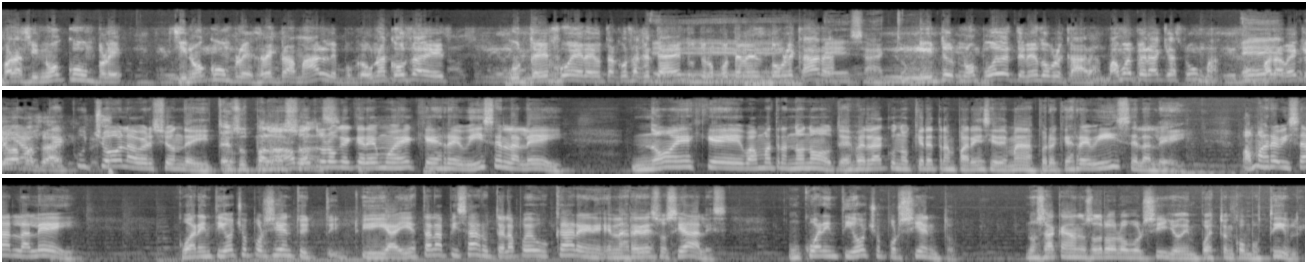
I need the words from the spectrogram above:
Para si no cumple, si no cumple, reclamarle, porque una cosa es Usted fuera y otra cosa que está adentro, usted no puede tener doble cara. Exacto. Y no puede tener doble cara. Vamos a esperar que asuma eh, para ver qué va a pasar. Usted escuchó la versión de Ito. En sus palabras. Nosotros lo que queremos es que revisen la ley. No es que vamos a... No, no, es verdad que uno quiere transparencia y demás, pero es que revise la ley. Vamos a revisar la ley. 48% y, y, ahí está la pizarra, usted la puede buscar en las redes sociales un 48% nos sacan a nosotros de los bolsillos de impuestos en combustible.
